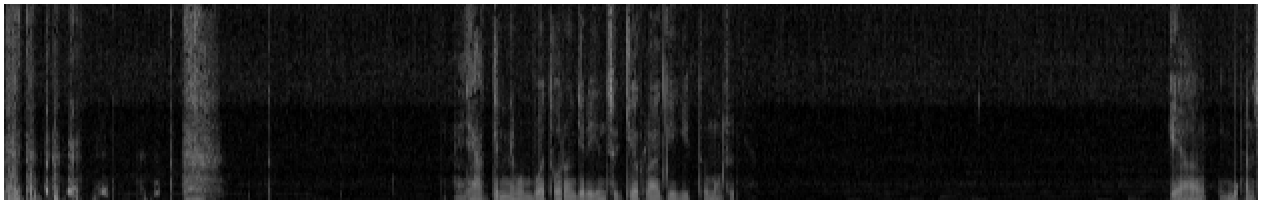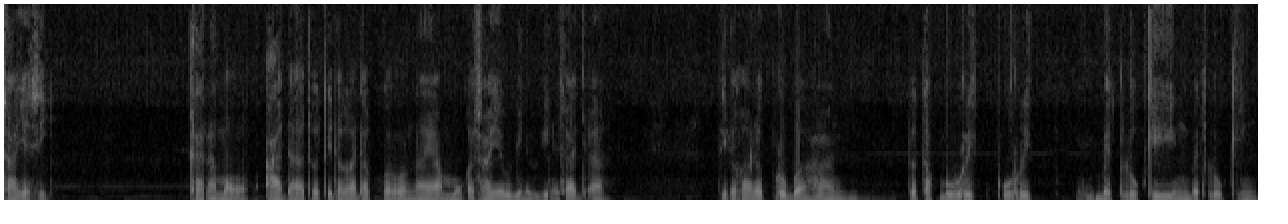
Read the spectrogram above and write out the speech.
Yakin nih membuat orang jadi insecure lagi gitu maksudnya. Yang bukan saya sih karena mau ada atau tidak ada corona ya muka saya begini-begini saja. Tidak ada perubahan tetap burik burik bad looking bad looking.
